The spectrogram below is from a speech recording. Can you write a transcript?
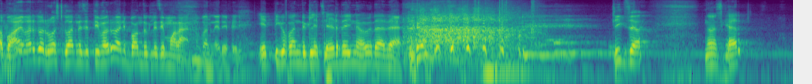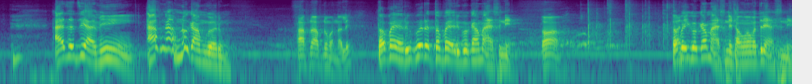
अब भयो भरको रोस्ट गर्ने चाहिँ तिमीहरू अनि बन्दुकले चाहिँ मलाई हान्नुपर्ने रे फेरि। यत्तिको बन्दुकले छेड्दैन हौ दादा। ठिक छ। नमस्कार। आज चाहिँ हामी आफ्नो आफ्नो काम गरौँ। आफ्नो आफ्नो भन्नाले? तपाईँहरूको र तपाईँहरूको काम हाँस्ने। अँ। तपाईँको काम हाँस्ने ठाउँमा मात्रै हाँस्ने।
